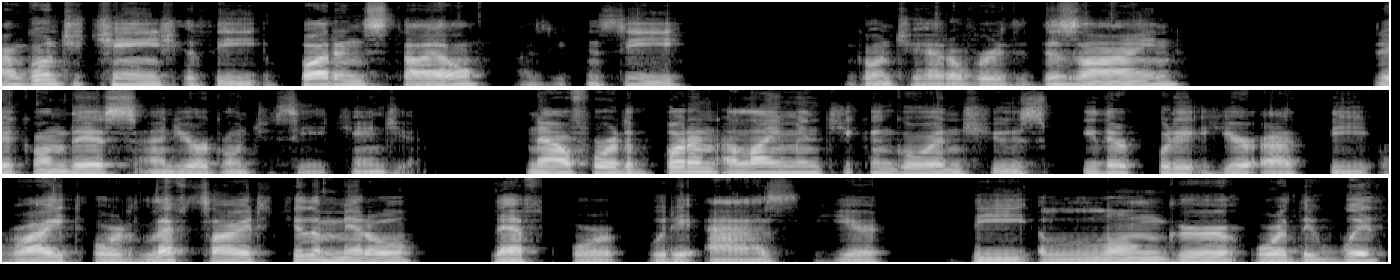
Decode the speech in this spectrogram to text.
I'm going to change the button style. As you can see, I'm going to head over to the design, click on this, and you're going to see it changing. Now for the button alignment, you can go ahead and choose either put it here at the right or left side to the middle, left, or put it as here the longer or the width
